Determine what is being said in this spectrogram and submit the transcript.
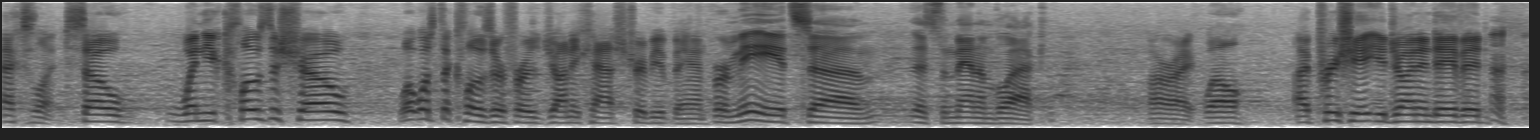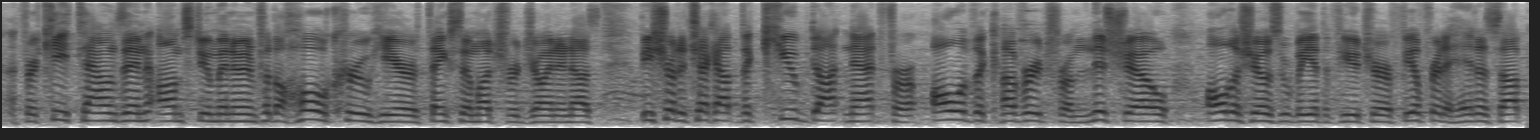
Excellent. So when you close the show, what was the closer for the Johnny Cash tribute band? For me, it's, uh, it's the Man in Black. All right, well, I appreciate you joining, David. for Keith Townsend, I'm Stu Miniman. For the whole crew here, thanks so much for joining us. Be sure to check out thecube.net for all of the coverage from this show, all the shows will be at the future. Feel free to hit us up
